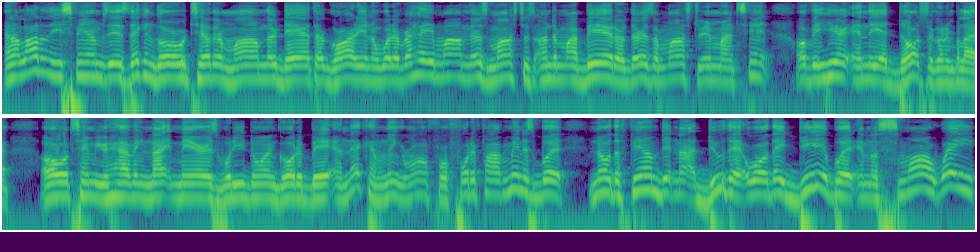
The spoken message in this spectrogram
And a lot of these films is they can go tell their mom, their dad, their guardian, or whatever, hey, mom, there's monsters under my bed, or there's a monster in my tent over here. And the adults are going to be like, oh, Timmy, you're having nightmares. What are you doing? Go to bed. And that can linger on for 45 minutes. But no, the film did not do that. Well, they did, but in a small way,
